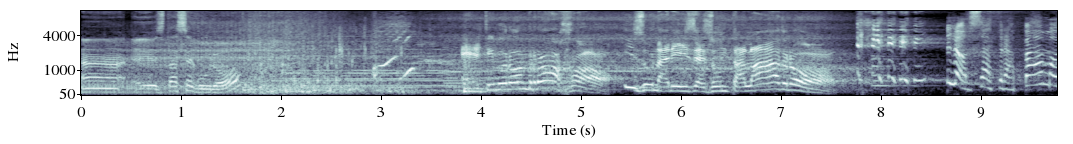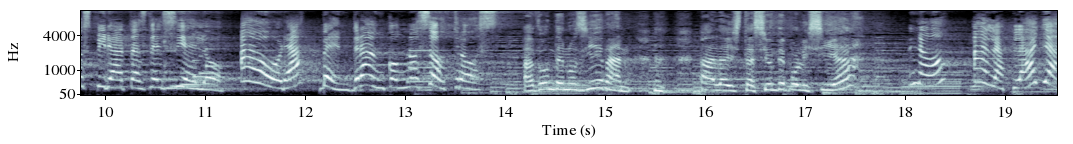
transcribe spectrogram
Ah, ¿Estás seguro? ¡El tiburón rojo! ¡Y su nariz es un taladro! Los atrapamos, piratas del cielo. Ahora vendrán con nosotros. ¿A dónde nos llevan? ¿A la estación de policía? No, a la playa.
